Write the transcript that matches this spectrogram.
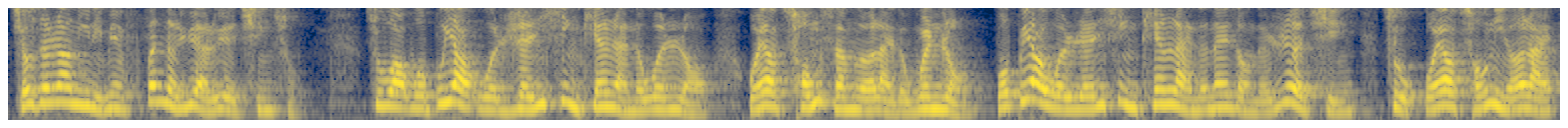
求神让你里面分得越来越清楚。主啊，我不要我人性天然的温柔，我要从神而来的温柔。我不要我人性天然的那种的热情，主，我要从你而来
